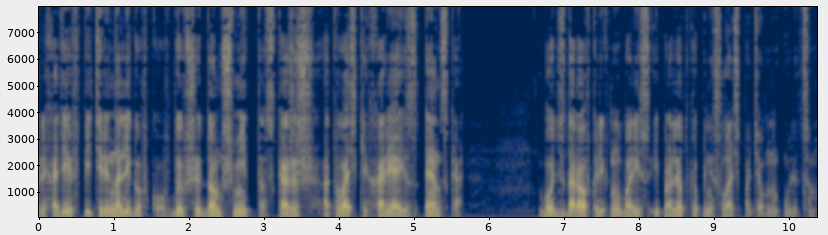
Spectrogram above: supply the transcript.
приходи в Питере на Лиговку, в бывший дом Шмидта, скажешь от Васьки Харя из Энска». «Будь здоров!» — крикнул Борис, и пролетка понеслась по темным улицам.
